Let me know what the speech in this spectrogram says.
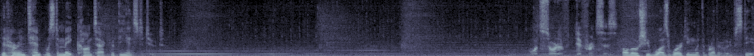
that her intent was to make contact with the Institute. What sort of differences? Although she was working with the Brotherhood of Steel,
